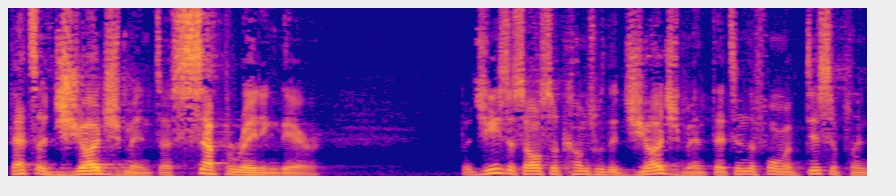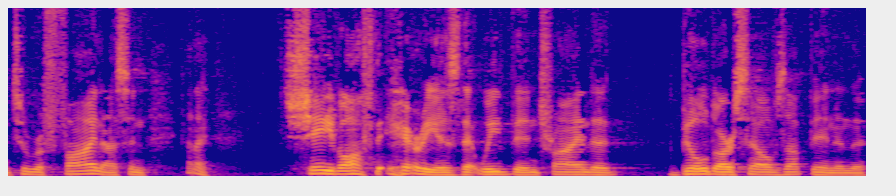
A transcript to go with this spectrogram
That's a judgment, a separating there. But Jesus also comes with a judgment that's in the form of discipline to refine us and kind of shave off the areas that we've been trying to build ourselves up in in the,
